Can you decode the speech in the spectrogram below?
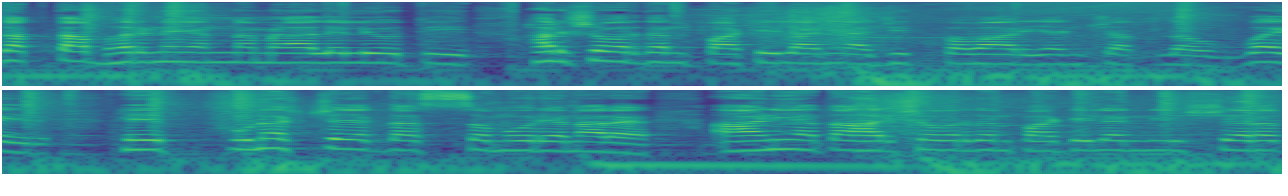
दत्ता भरणे यांना मिळालेली होती. हर्षवर्धन पाटील आणि अजित पवार यांच्यातलं वैर हे पुनश्च एकदा समोर येणार आहे. आणि आता हर्षवर्धन पाटील यांनी शरद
